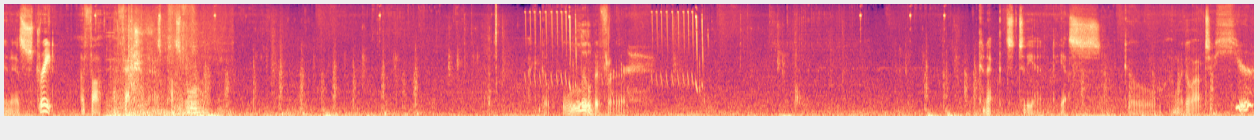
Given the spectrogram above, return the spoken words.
in straight a, a fashion possible. I can go a little bit further. Connect to the end, yes. Go, I want to go out to here.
